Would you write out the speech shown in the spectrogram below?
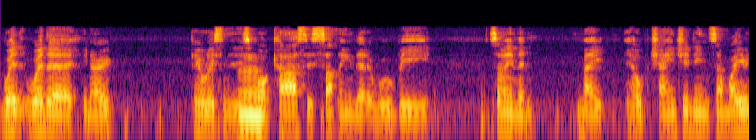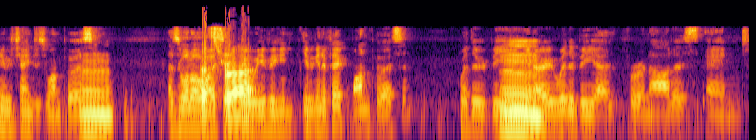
Whether, whether you know people listening to this Mm. podcast is something that it will be something that may help change it in some way, even if it changes one person. That's what I always say. right. If it can if it can affect one person, whether it be you Mm. know whether it be uh for an artist and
